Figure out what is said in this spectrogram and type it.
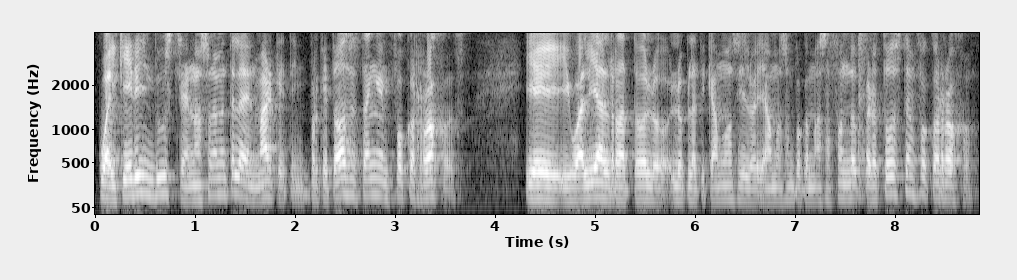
cualquier industria, no solamente la del marketing, porque todas están en focos rojos. Y eh, igual y al rato lo, lo platicamos y lo llevamos un poco más a fondo, pero todo está en foco rojo.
